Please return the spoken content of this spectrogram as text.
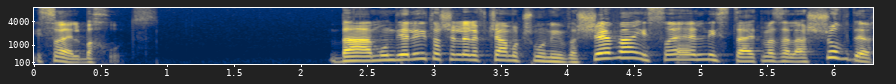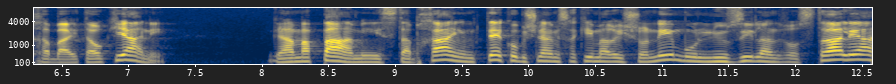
ישראל בחוץ. במונדיאליטו של 1987, ישראל ניסתה את מזלה שוב דרך הבית האוקיאני. גם הפעם היא הסתבכה עם תיקו בשני המשחקים הראשונים מול ניו זילנד ואוסטרליה,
